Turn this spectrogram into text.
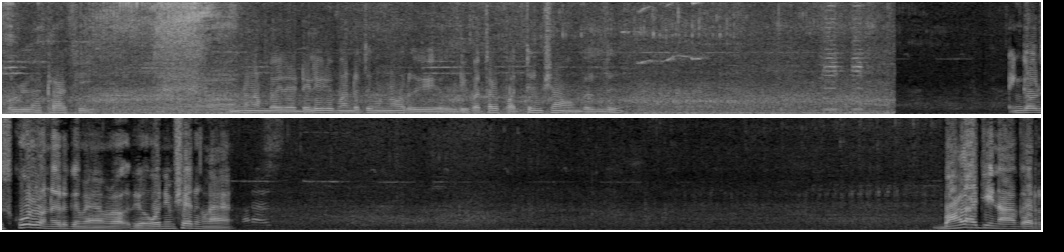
ஃபுல்லாக டிராஃபிக் இன்னும் நம்ம இதை டெலிவரி பண்ணுறதுக்கு இன்னும் ஒரு இப்படி பார்த்தாலும் பத்து நிமிஷம் ஆகும் போகுது இங்கே ஒரு ஸ்கூல் ஒன்று இருக்கு மேம் ஒரு நிமிஷம் இருங்களேன். Balaji Nagar.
